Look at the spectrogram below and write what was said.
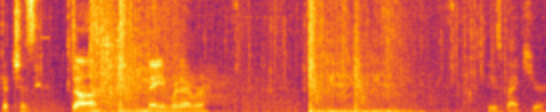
Get just done. Nade whatever. He's back here.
